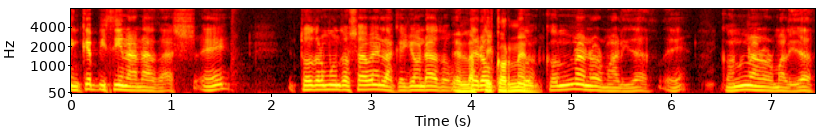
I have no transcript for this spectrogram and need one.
en, qué piscina nadas. ¿eh? Todo el mundo sabe en la que yo nado. En la pero con, con, una normalidad. ¿eh? Con una normalidad.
